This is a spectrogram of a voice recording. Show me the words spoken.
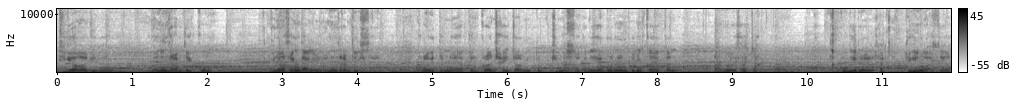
튀겨가지고 넣는 사람도 있고 그냥 생닭을 넣는 사람도 있어요. 그러기 때문에 약간 그런 차이점이 또 좀 있어. 근데 이번엔 보니까 약간 떡을 살짝 닭고기를 살짝 튀긴 것 같아요.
